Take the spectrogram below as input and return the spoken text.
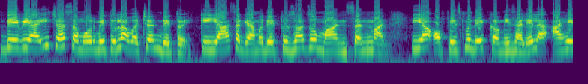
देवी आईच्या समोर मी तुला वचन देतोय की या सगळ्यामध्ये तुझा जो मान सन्मान या ऑफिसमध्ये कमी झालेला आहे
